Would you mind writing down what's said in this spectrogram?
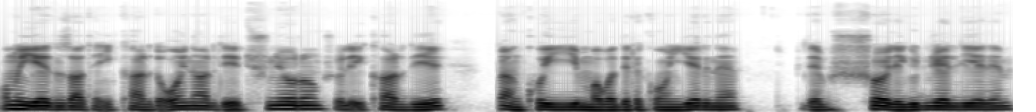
Onun yerine zaten Icardi oynar diye düşünüyorum. Şöyle Icardi'yi ben koyayım baba direkt onun yerine. De şöyle güncelleyelim.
